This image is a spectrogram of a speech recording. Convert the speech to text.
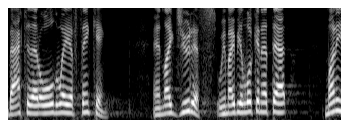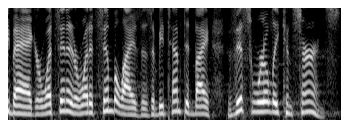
back to that old way of thinking. And like Judas, we might be looking at that money bag or what's in it or what it symbolizes and be tempted by this worldly concerns.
